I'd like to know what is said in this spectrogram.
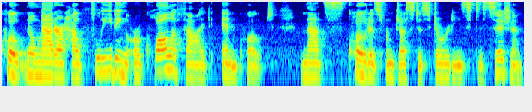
quote, no matter how fleeting or qualified, end quote. And that's quote is from Justice Doherty's decision.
